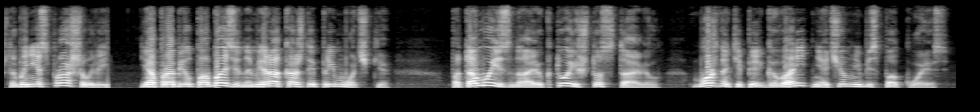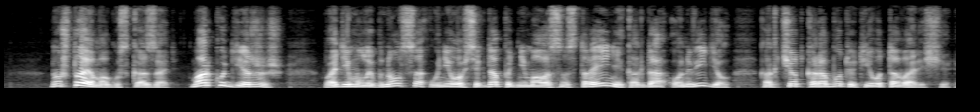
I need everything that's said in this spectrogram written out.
Чтобы не спрашивали, я пробил по базе номера каждой примочки. Потому и знаю, кто и что ставил. Можно теперь говорить, ни о чем не беспокоясь. Ну что я могу сказать? Марку держишь. Вадим улыбнулся, у него всегда поднималось настроение, когда он видел, как четко работают его товарищи.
